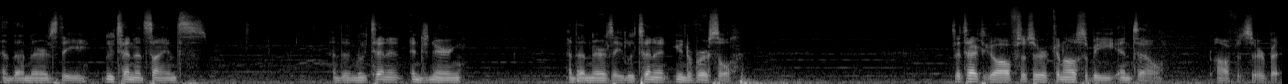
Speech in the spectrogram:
And then there's the Lieutenant Science. And then Lieutenant Engineering. And then there's a Lieutenant Universal. The tactical officer can also be intel officer, but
